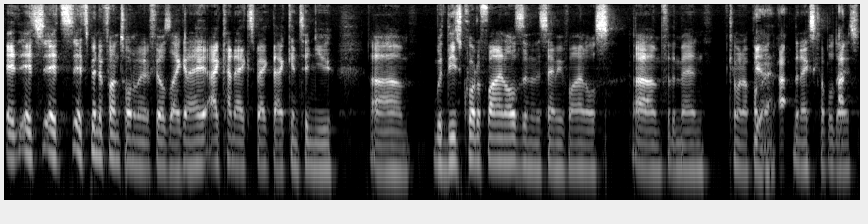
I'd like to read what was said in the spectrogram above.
it, it's it's it's been a fun tournament it feels like and i, I kind of expect that to continue um with these quarterfinals and then the semifinals um for the men coming up on Yeah, the, I- the next couple days.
